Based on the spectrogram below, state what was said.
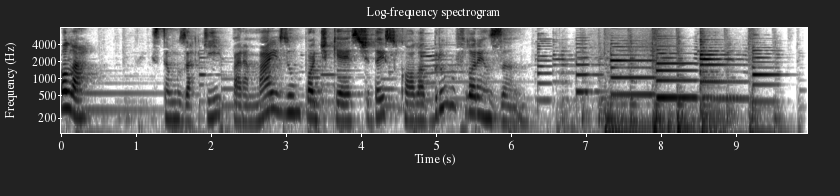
Olá! Estamos aqui para mais um podcast da Escola Bruno Florenzano.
